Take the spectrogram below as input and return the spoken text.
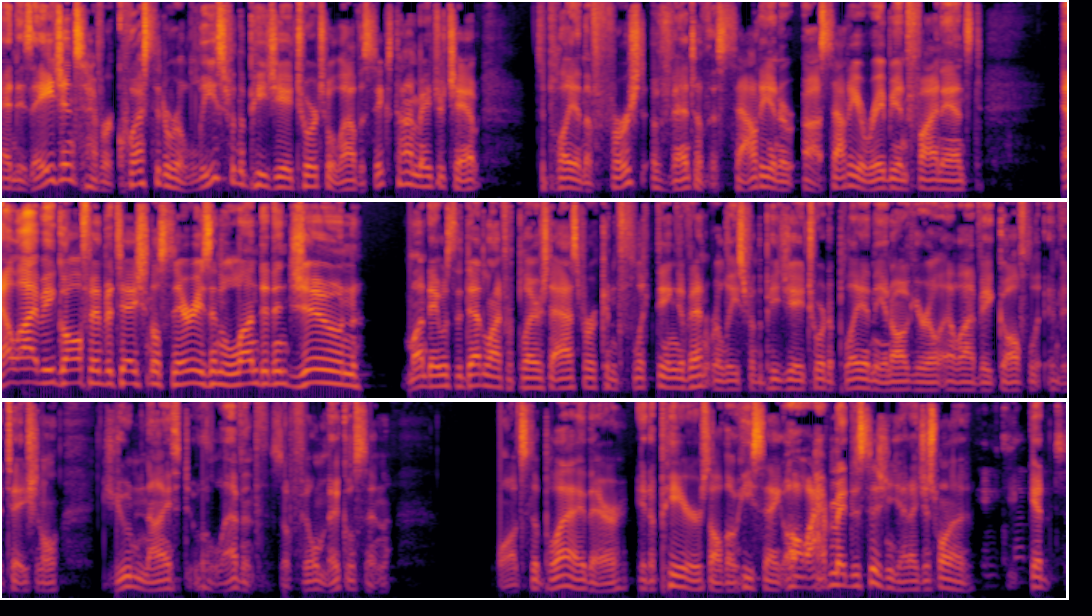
and his agents have requested a release from the PGA Tour to allow the six-time major champ to play in the first event of the Saudi uh, Saudi Arabian financed LIV Golf Invitational Series in London in June. Monday was the deadline for players to ask for a conflicting event release from the PGA Tour to play in the inaugural LIV Golf Invitational June 9th to 11th. So Phil Mickelson wants to play there, it appears, although he's saying, Oh, I haven't made a decision yet. I just want to get,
